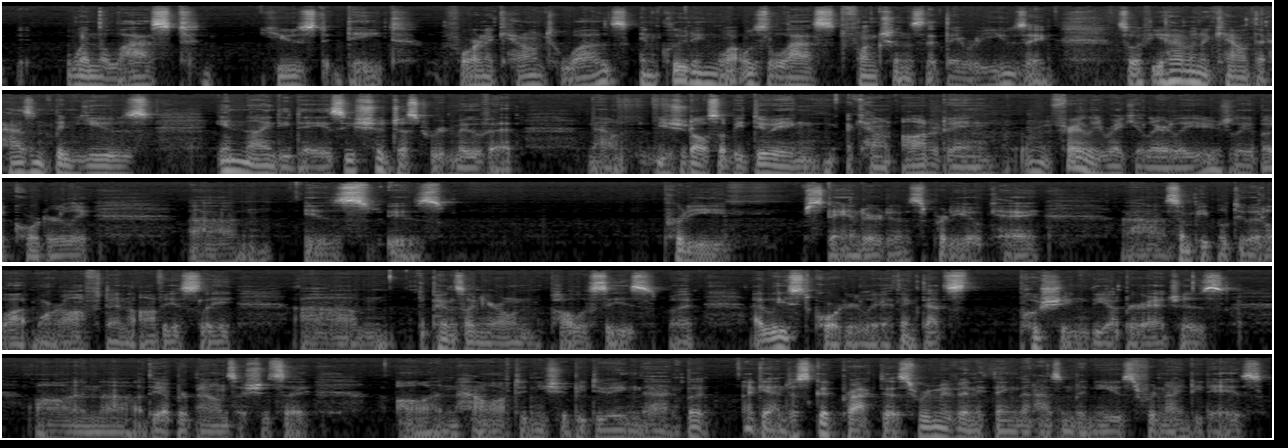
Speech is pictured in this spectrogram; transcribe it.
when the last used date for an account was, including what was the last functions that they were using. So if you have an account that hasn't been used in 90 days, you should just remove it. Now, you should also be doing account auditing fairly regularly, usually about quarterly. Um, is is pretty standard. It's pretty okay. Uh, some people do it a lot more often, obviously. Um, depends on your own policies, but at least quarterly. I think that's pushing the upper edges on uh, the upper bounds, I should say, on how often you should be doing that. But again, just good practice. Remove anything that hasn't been used for 90 days.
